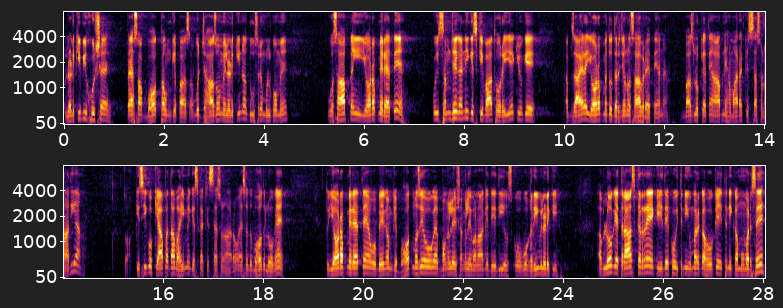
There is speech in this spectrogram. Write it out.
लड़की भी खुश है पैसा बहुत था उनके पास। अब वो जहाज़ों में लड़की ना, दूसरे मुल्कों में, वो साहब कहीं यूरोप में रहते हैं। कोई समझेगा नहीं किसकी बात हो रही है, क्योंकि अब ज़ाहिर है यूरोप में तो दर्जनों साहब रहते हैं ना। बाज़ लोग कहते हैं, आपने हमारा किस्सा सुना दिया? तो किसी को क्या पता भाई मैं किसका किस्सा सुना रहा हूँ? ऐसे तो बहुत लोग हैं। तो यूरोप में रहते हैं, वो बेगम के बहुत मज़े हो गए। बंगले शंगले बना के दे दिए उसको, वो गरीब लड़की। अब लोग एतराज़ कर रहे हैं कि ये देखो, इतनी उम्र का होके इतनी कम उम्र से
